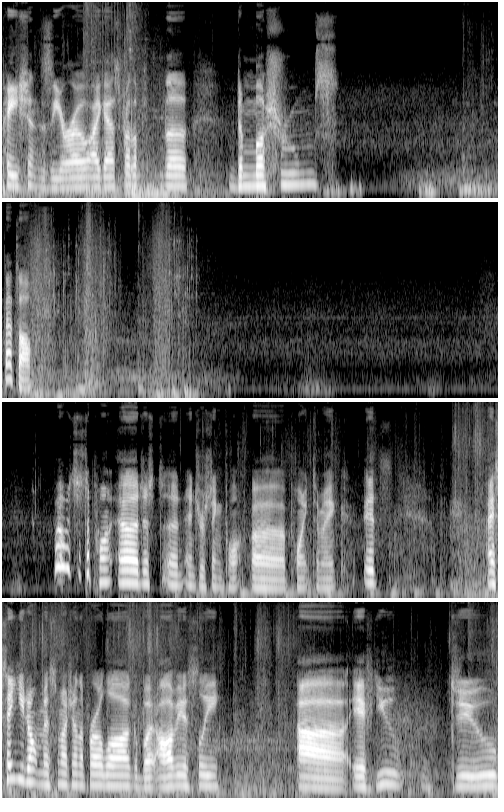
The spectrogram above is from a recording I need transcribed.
patient zero, I guess, for the the the mushrooms. That's all. Well, it was just a point, uh, just an interesting point, uh, point to make. It's, I say you don't miss much on the prologue, but obviously, uh, if you do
